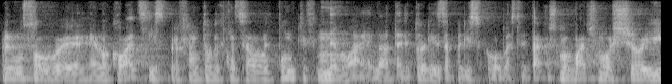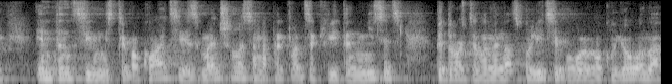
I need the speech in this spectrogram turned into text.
Примусової евакуації з прифронтових населених пунктів немає на території Запорізької області. Також ми бачимо, що і інтенсивність евакуації зменшилася. Наприклад, за квітень місяць підрозділами Нацполіції було евакуйовано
